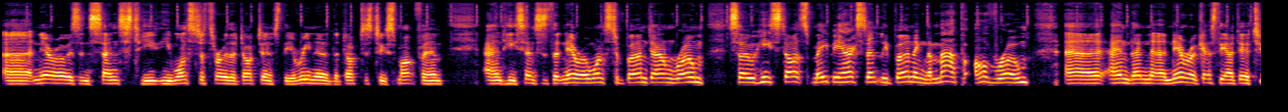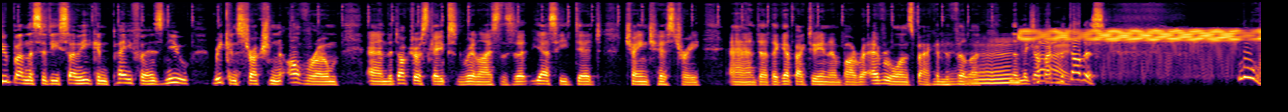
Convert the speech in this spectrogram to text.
Uh, Nero is incensed. He he wants to throw the Doctor into the arena. The Doctor's too smart for him, and he senses that Nero wants to burn down Rome. So he starts maybe accidentally burning the map of Rome. Uh, and then uh, Nero gets the idea to burn the city so he can pay for his new reconstruction of Rome. And the Doctor escapes and realizes that yes, he did change history. And uh, they get back to Ian and Barbara. Everyone's back in the villa. And then they go back to the TARDIS. Whew.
